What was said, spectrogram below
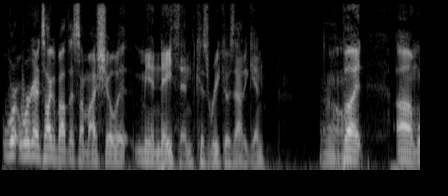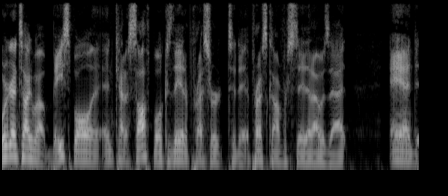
we're we're going to talk about this on my show with me and Nathan cuz Rico's out again. Oh. But um, we're going to talk about baseball and, and kind of softball because they had a presser today, a press conference today that I was at, and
